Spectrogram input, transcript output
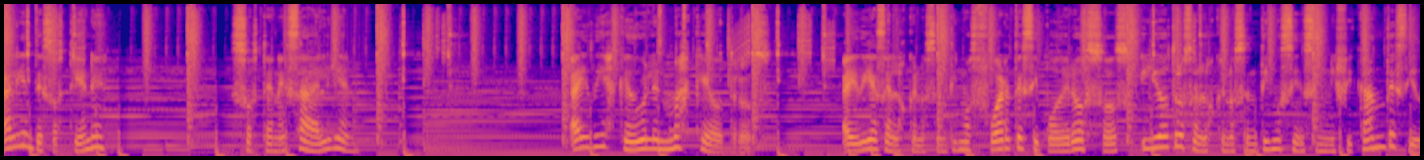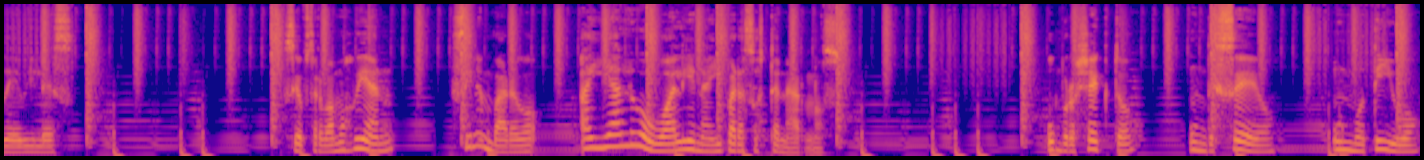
¿Alguien te sostiene? ¿Sostenés a alguien? Hay días que duelen más que otros. Hay días en los que nos sentimos fuertes y poderosos y otros en los que nos sentimos insignificantes y débiles. Si observamos bien, sin embargo, hay algo o alguien ahí para sostenernos. Un proyecto, un deseo, un motivo,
